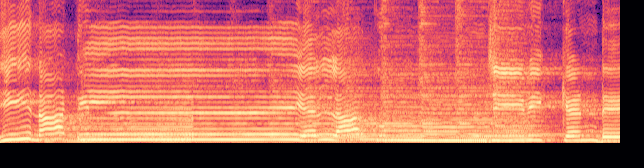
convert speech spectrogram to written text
ഈ നാട്ടിൽ എല്ലാവർക്കും ജീവിക്കണ്ടേ?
